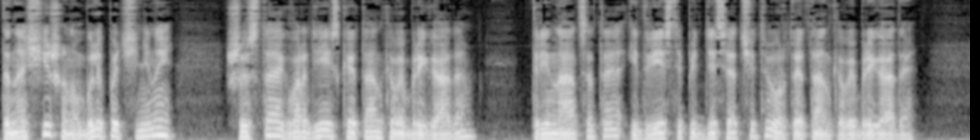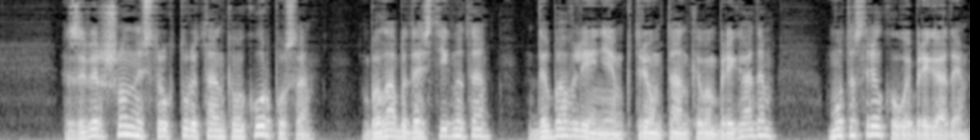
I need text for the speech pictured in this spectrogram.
Танащишину были подчинены 6-я гвардейская танковая бригада, 13-я и 254-я танковые бригады. Завершенность структуры танкового корпуса была бы достигнута добавлением к трем танковым бригадам мотострелковой бригады.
